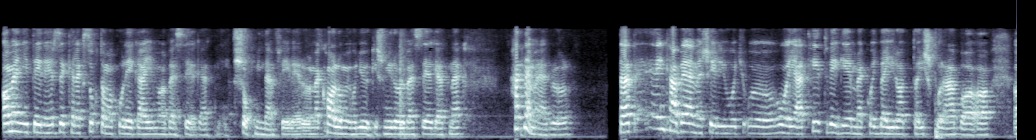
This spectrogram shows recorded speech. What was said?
Amennyit én érzékelek, szoktam a kollégáimmal beszélgetni. Sok mindenféléről, meg hallom, hogy ők is miről beszélgetnek. Hát nem erről. Tehát inkább elmeséli, hogy hol járt hétvégén, meg hogy beíratta iskolába a, a,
